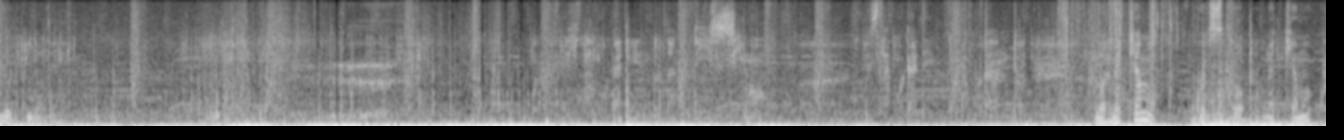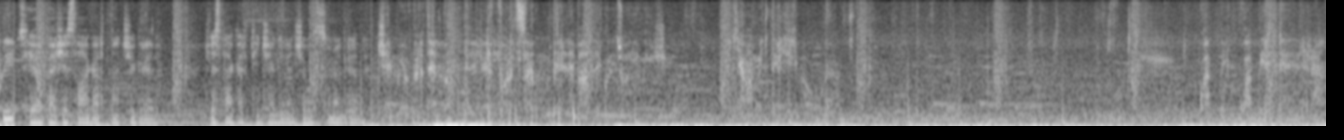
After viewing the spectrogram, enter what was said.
Voi fidatevi. Allora mettiamo mettiamo qui. Sì vabbè c'è sta la carta non ci credo. C'è sta la carta igienica non ci posso mai credere. C'è mio fratello che deve per forza rompere le palle con i suoi amici. Andiamo a mettergli paura. Qua per, qua per terra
